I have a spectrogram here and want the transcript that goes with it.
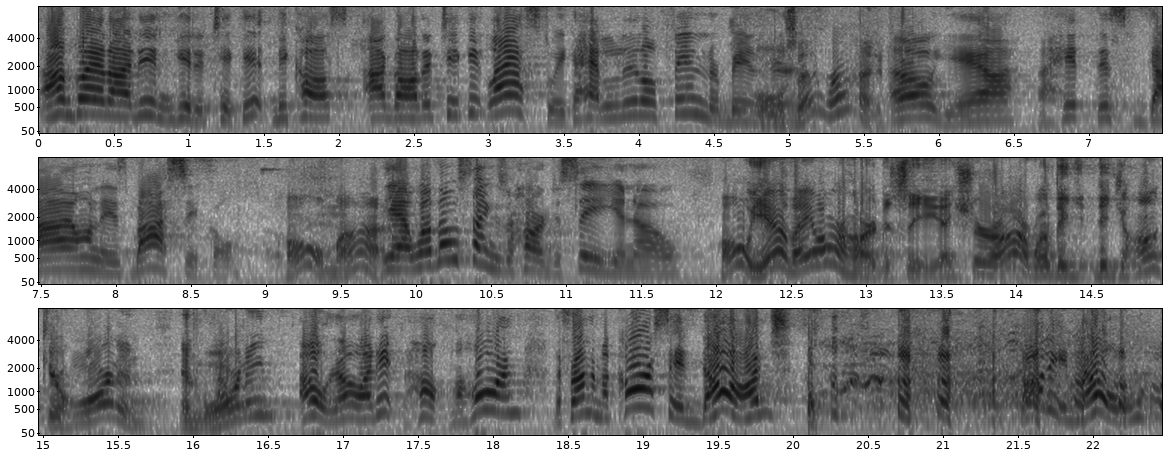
I'm glad I didn't get a ticket because I got a ticket last week. I had a little fender bender. Oh, is that right? Oh, yeah. I hit this guy on his bicycle. Oh, my. Yeah, well, those things are hard to see, you know. Oh, yeah, they are hard to see. They sure are. Well, did you, did you honk your horn and, and warn him? Oh, no, I didn't honk my horn. The front of my car said Dodge. I didn't know.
